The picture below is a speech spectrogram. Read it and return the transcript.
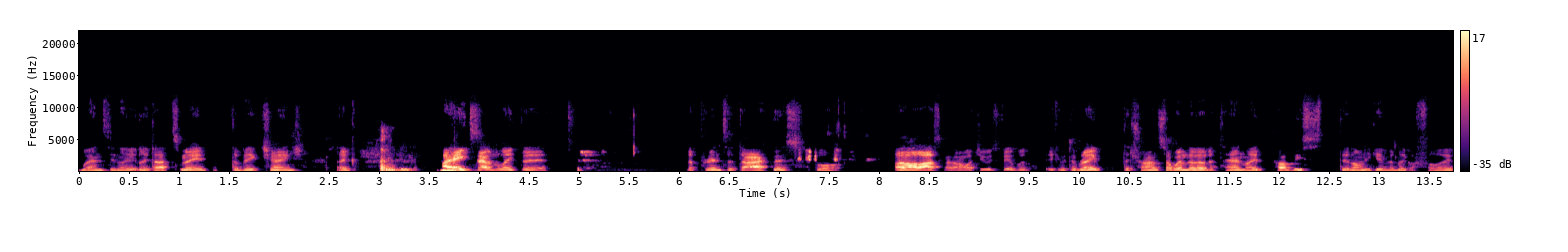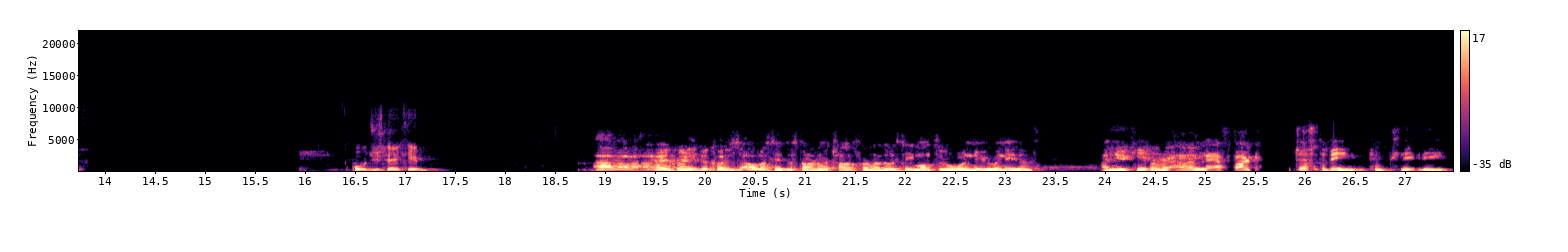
Wednesday night. Like that's made the big change. Like I hate sounding like the the Prince of Darkness, but I'll ask. I don't know what you would feel, but if you were to rate the transfer window out of ten, I'd probably still only give it like a five. What would you say, Kim? Uh, I agree because obviously at the start of the transfer window, three months ago, we knew we needed a new keeper and a left back just to be completely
